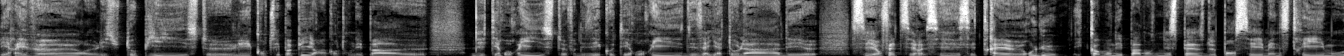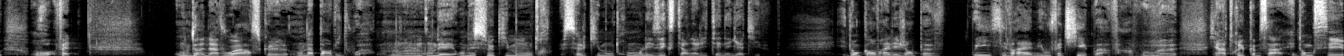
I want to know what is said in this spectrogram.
les rêveurs, les utopistes, les, quand c'est pas pire, hein, quand on n'est pas euh, des terroristes, enfin, des éco-terroristes, des ayatollahs, des, euh, c'est, en fait c'est, très euh, rugueux. Et comme on n'est pas dans une espèce de pensée mainstream, où en fait on donne à voir ce qu'on n'a pas envie de voir. On, est, on est ceux qui montrent, celles qui montreront les externalités négatives. Et donc en vrai les gens peuvent oui, c'est vrai, mais vous faites chier, quoi. Enfin, il y a un truc comme ça. Et donc, c'est.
